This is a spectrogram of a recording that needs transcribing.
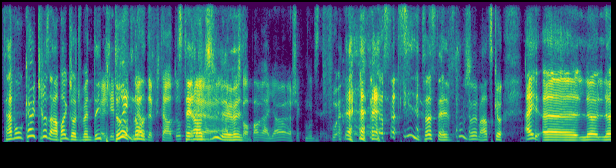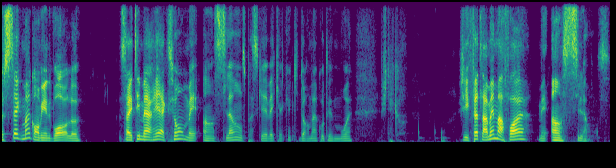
Ça n'avait aucun crise en rapport avec Judgment Day. Ben, Pis tout, là. depuis tantôt. C'était puis, rendu, euh, qu'on part ailleurs à chaque maudite fois. Si, ça, c'était fou, ça. Mais en tout cas, hey, euh, le, le segment qu'on vient de voir, là, ça a été ma réaction, mais en silence, parce qu'il y avait quelqu'un qui dormait à côté de moi. Puis j'étais comme. J'ai fait la même affaire, mais en silence.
